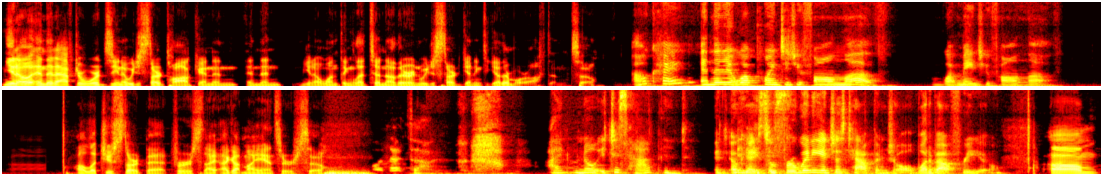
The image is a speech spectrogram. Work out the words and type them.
you know and then afterwards you know we just started talking and and then you know one thing led to another and we just started getting together more often so Okay. And then at what point did you fall in love? What made you fall in love? i'll let you start that first i, I got my answer so Oh, that's a, I don't know. It just happened. It, okay, It so just- for Winnie, it just happened, Joel. What about for you? Um,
